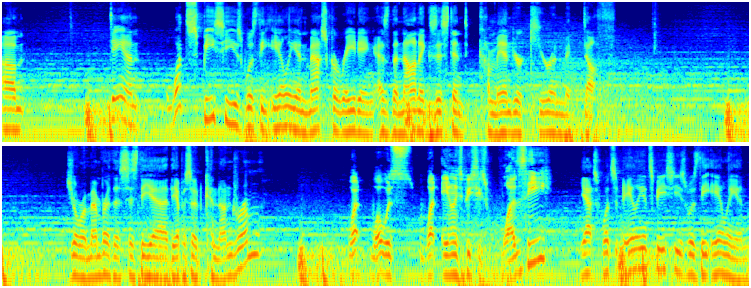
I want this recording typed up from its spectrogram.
Um, Dan, what species was the alien masquerading as the non existent Commander Keiran MacDuff? Do you remember this is the uh, the episode Conundrum? What what was what alien species was he? Yes, what alien species was the alien,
